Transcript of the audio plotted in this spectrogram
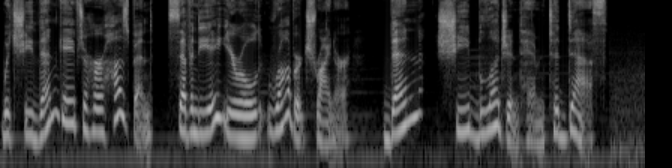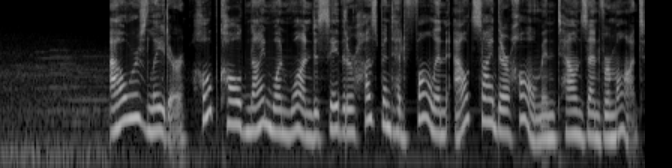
which she then gave to her husband, 78 year old Robert Schreiner. Then she bludgeoned him to death. Hours later, Hope called 911 to say that her husband had fallen outside their home in Townsend, Vermont.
